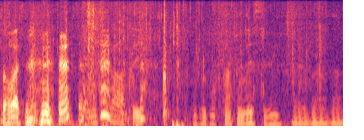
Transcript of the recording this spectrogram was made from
Согласен. Лоскатий. Тут лоскатий лисий він. Зараз, зараз, зараз.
